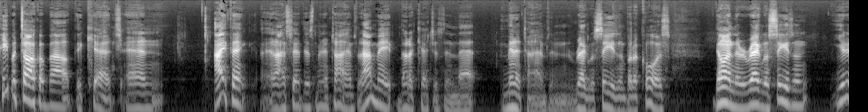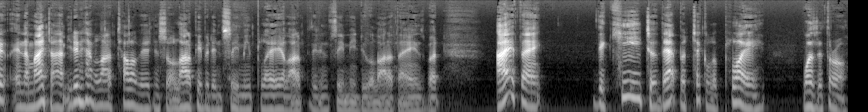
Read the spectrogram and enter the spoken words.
People talk about the catch, and I think, and I've said this many times, that I made better catches than that many times in regular season. But of course, during the regular season, you didn't. In my time, you didn't have a lot of television, so a lot of people didn't see me play. A lot of people didn't see me do a lot of things. But I think the key to that particular play was the throw.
